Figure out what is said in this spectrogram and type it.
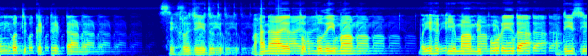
ഒമ്പത് കെട്ടിട്ടാണ് സിഹർ ചെയ്തത്. മഹാനായ തുർമുദ് ഇമാം വൈഹക്കി ഇമാം റിപ്പോർട്ട് ചെയ്ത ഹദീസ്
